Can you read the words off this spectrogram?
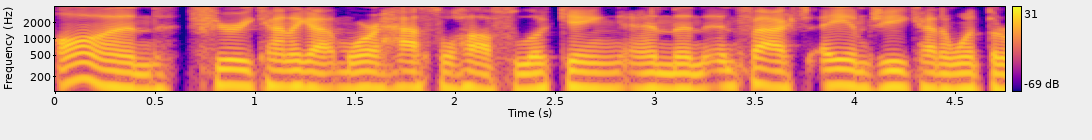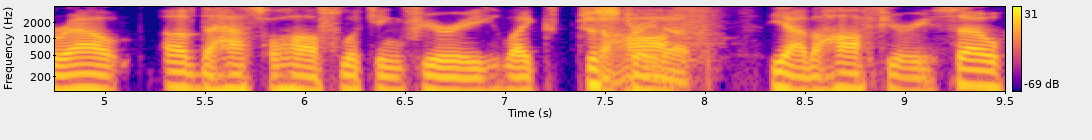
on, Fury kind of got more Hasselhoff looking. And then, in fact, AMG kind of went the route of the Hasselhoff looking Fury, like just The straight Hoff. up. Yeah, the Hoff Fury. So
